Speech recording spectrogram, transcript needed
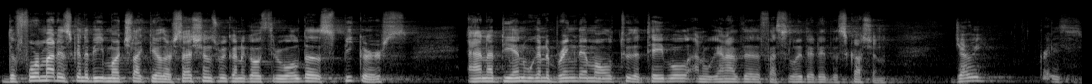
The format is going to be much like the other sessions. We're going to go through all the speakers and at the end, we're going to bring them all to the table and we're going to have the facilitated discussion. Jerry? Great. Please.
